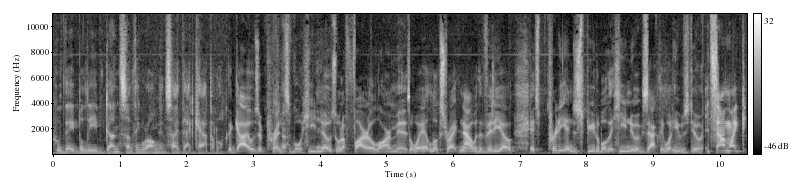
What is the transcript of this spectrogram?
who they believe done something wrong inside that Capitol. The guy was a principal. He knows what a fire alarm is. The way it looks right now with the video, it's pretty indisputable that he knew exactly what he was doing. It sounded like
